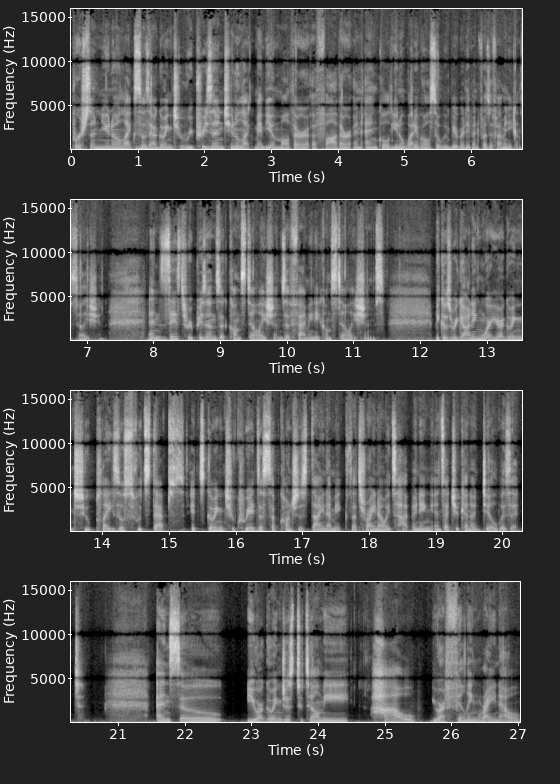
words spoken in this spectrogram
person, you know, like so they're going to represent, you know, like maybe a mother, a father, an uncle, you know, whatever also will be relevant for the family constellation. And this represents the constellations, the family constellations. Because regarding where you're going to place those footsteps, it's going to create the subconscious dynamic that's right now it's happening and that you cannot deal with it. And so you are going just to tell me how you are feeling right now.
